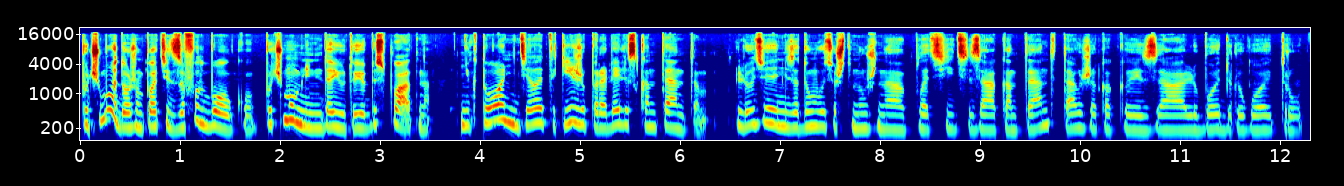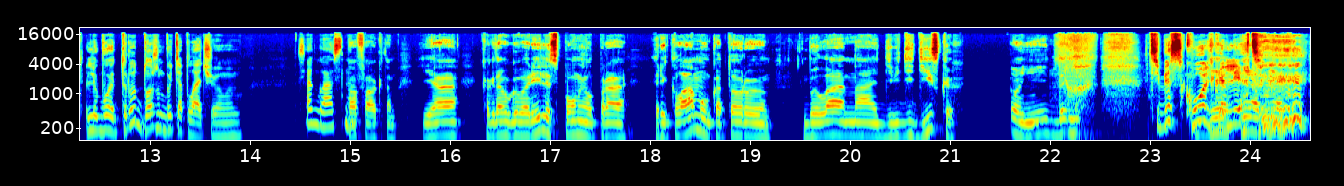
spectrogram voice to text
почему я должен платить за футболку? Почему мне не дают ее бесплатно? Никто не делает такие же параллели с контентом. Люди не задумываются, что нужно платить за контент так же, как и за любой другой труд. Любой труд должен быть оплачиваемым. Согласна. По фактам. Я, когда вы говорили, вспомнил про рекламу, которую была на DVD-дисках, Ой, не, да, не... Тебе сколько нет, лет? Нет,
